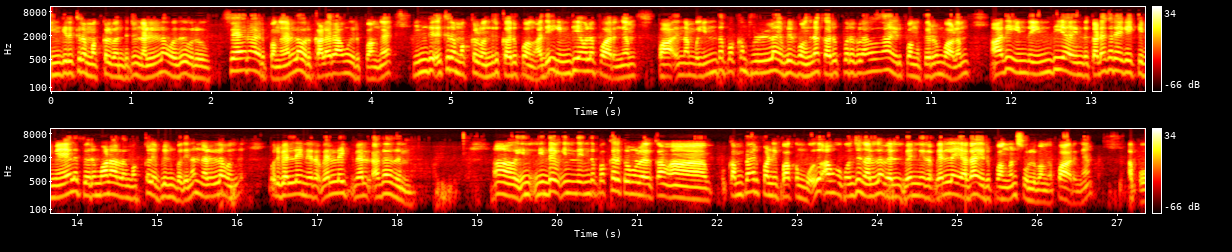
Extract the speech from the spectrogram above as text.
இங்க இருக்கிற மக்கள் வந்துட்டு நல்லா வந்து ஒரு ஃபேரா இருப்பாங்க நல்ல ஒரு கலராவும் இருப்பாங்க. இங்க இருக்கிற மக்கள் வந்துட்டு கருப்பாங்க. அதே இந்தியாவுல பாருங்க பா நம்ம இந்த பக்கம் ஃபுல்லா எப்படி இருப்பாங்கன்னா கருப்பர்களாக தான் இருப்பாங்க பெரும்பாலும். அதே இந்த இந்தியா இந்த கடகரேகைக்கு மேல பெரும்பாலான மக்கள் எப்படின்னு பாத்தீங்கன்னா நல்லா வந்து ஒரு வெள்ளை நிறம் வெள்ளை வெள் அதாவது ஆஹ் இந்த இந்த இந்த இந்த பக்கம் இருக்கிறவங்கள கம்பேர் பண்ணி பார்க்கும்போது அவங்க கொஞ்சம் நல்ல வெள் வெண்ணிற வெள்ளையா தான் இருப்பாங்கன்னு சொல்லுவாங்க பாருங்க. அப்போ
